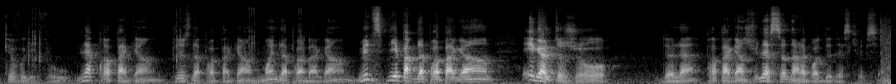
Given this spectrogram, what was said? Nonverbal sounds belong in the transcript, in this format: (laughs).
que voulez-vous, la propagande, plus de la propagande, moins de la propagande, multiplié par de la propagande, égale toujours de la propagande. Je vous laisse ça dans la boîte de description.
